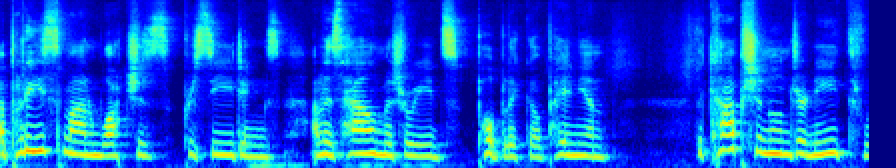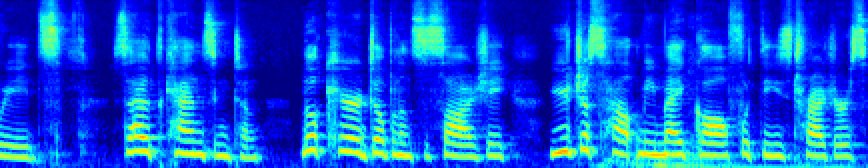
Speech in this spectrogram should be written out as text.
A policeman watches proceedings and his helmet reads Public Opinion. The caption underneath reads South Kensington, look here, Dublin Society, you just help me make off with these treasures,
